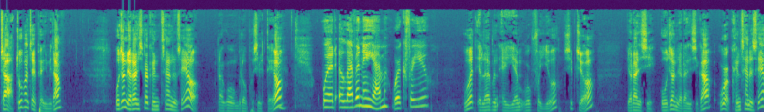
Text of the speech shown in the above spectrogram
자, 두 번째 표현입니다. 오전 11시가 괜찮으세요? 라고 물어보실 때요. Would 11 a.m. work for you? Would 11 a.m. work for you? 쉽죠? 11시, 오전 11시가 work 괜찮으세요?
